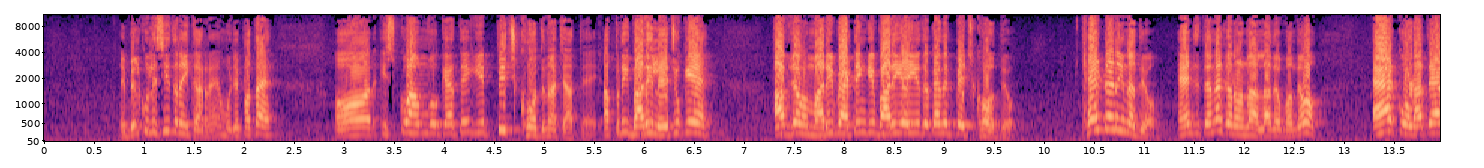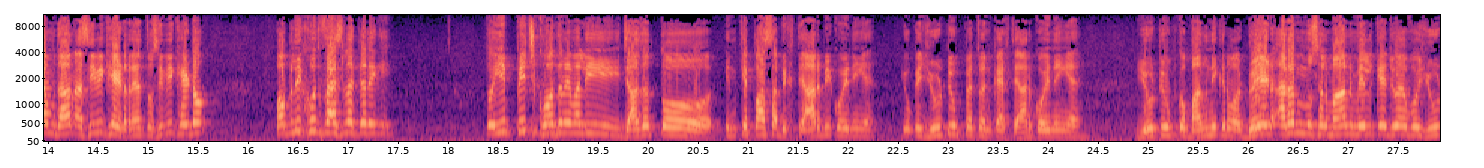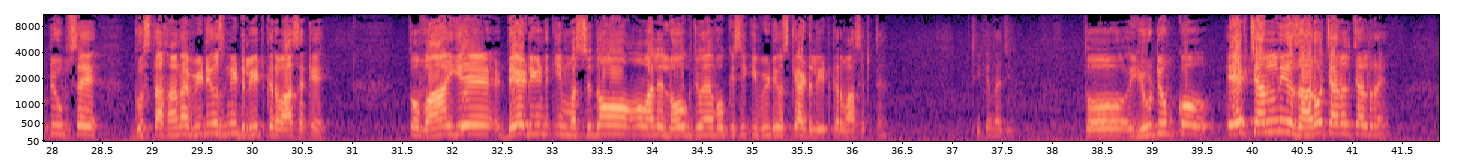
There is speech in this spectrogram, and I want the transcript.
یہ بالکل اسی طرح ہی کر رہے ہیں، مجھے پتا ہے۔ اور اس کو ہم وہ کہتے ہیں یہ پچ کھودنا چاہتے ہیں۔ اپنی باری لے چکے ہیں۔ اب جب ہماری بیٹنگ کی باری آئی ہے تو کہتے ہیں پچ کھود دو کھیڈن ہی نہ دیو۔ اینج تے نہ کرو نہ اللہ دے بندے ہو اے کوڑا تے میدان، اسی بھی کھیڈ رہے ہیں، تسی بھی کھیڈو۔ پبلک خود فیصلہ کرے گی۔ تو یہ پچ کھودنے والی اجازت تو ان کے پاس اب اختیار بھی کوئی نہیں ہے، کیونکہ یوٹیوب پہ تو ان کا اختیار کوئی نہیں ہے۔ یوٹیوب کو بند نہیں کروا، ڈیڑھ ارب مسلمان مل کے جو ہے وہ یوٹیوب سے گستاخانہ ویڈیوز نہیں ڈیلیٹ کروا سکے۔ تو وہاں یہ ڈیڑھ اینڈ کی مسجدوں والے لوگ جو ہیں وہ کسی کی ویڈیوز کیا ڈیلیٹ کروا سکتے ہیں؟ ٹھیک ہے نا جی؟ تو یوٹیوب کو ایک چینل نہیں، ہزاروں چینل چل رہے ہیں۔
